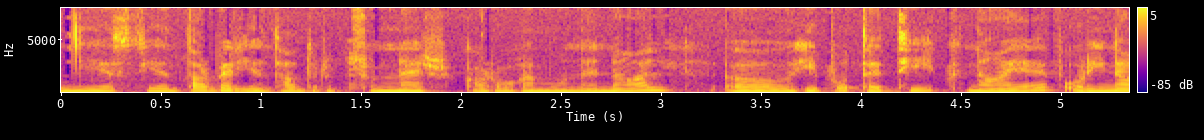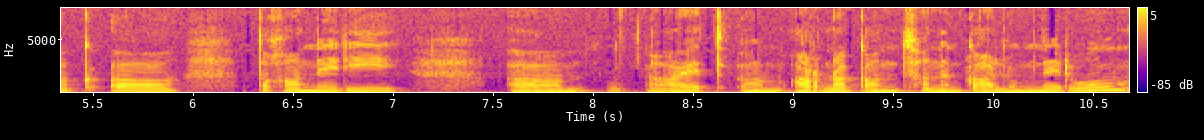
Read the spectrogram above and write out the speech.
Ես տարբեր ենթադրություններ կարող եմ ունենալ, հիպոթետիկ նաև, օրինակ տղաների այդ առնականության ընկալումներում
